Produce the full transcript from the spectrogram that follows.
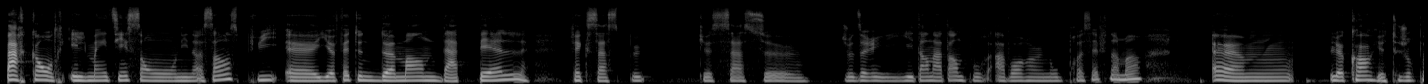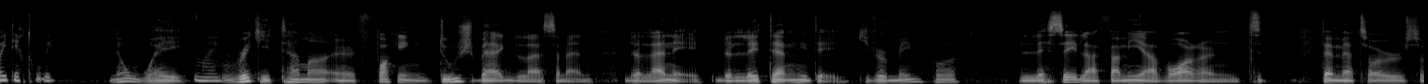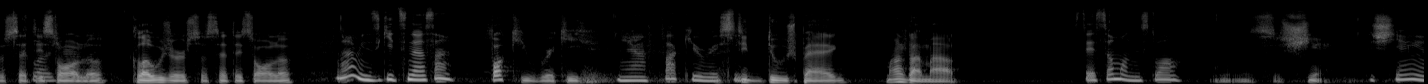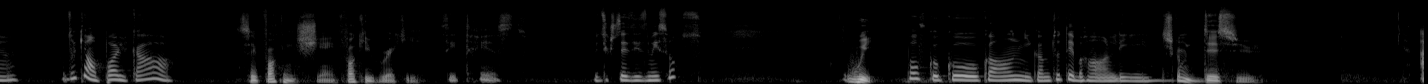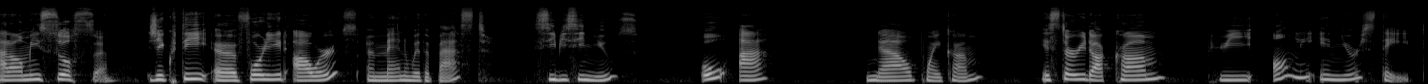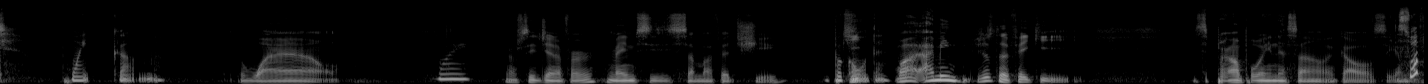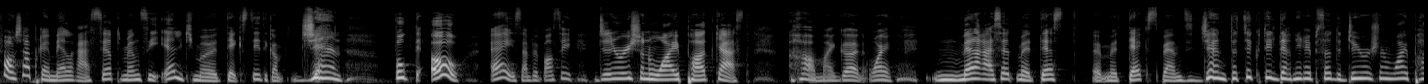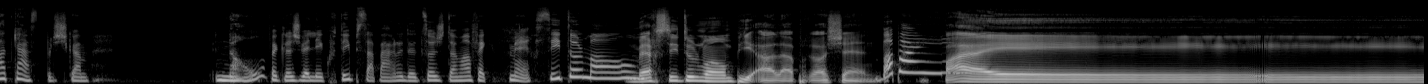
Par contre, il maintient son innocence, puis euh, il a fait une demande d'appel. Fait que ça se peut que ça se. Je veux dire, il est en attente pour avoir un autre procès finalement. Euh, le corps, il n'a toujours pas été retrouvé. No way. Ouais. Rick est tellement un fucking douchebag de la semaine, de l'année, de l'éternité, qui veut même pas laisser la famille avoir une petite fermeture sur cette histoire-là. Closure sur cette histoire-là. Non, mais il dit qu'il est innocent. Fuck you, Ricky. Yeah, fuck you, C'est Ricky. douchebag. Mange de la merde. C'était ça, mon histoire. C'est chien. C'est chien, hein? Surtout qu'ils n'ont pas le corps. C'est fucking chien. Fuck you, Ricky. C'est triste. Veux-tu que je te dise mes sources? Oui. Pauvre Coco Colin, il est comme tout ébranlé. Je suis comme déçu. Alors, mes sources. J'ai écouté euh, 48 Hours, A Man with a Past, CBC News, OANow.com, History.com, puis OnlyInYourState.com. Wow. Ouais, Merci, Jennifer. Même si ça m'a fait chier. pas Qui- content. Ouais, I mean, juste le fait qu'il il se prend pour innocent encore. Comme... Sois fâché après Mel Racette, man. C'est elle qui m'a texté. T'es comme, Jen, faut que t'a- Oh! Hey, ça me fait penser. Generation Y podcast. Oh my God. Ouais. Mel Racette me, teste, euh, me texte, puis elle me dit, Jen, t'as-tu écouté le dernier épisode de Generation Y podcast? Puis je suis comme, non. Fait que là, je vais l'écouter, puis ça parlait de ça justement. Fait que merci tout le monde. Merci tout le monde, puis à la prochaine. Bye bye! Bye.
